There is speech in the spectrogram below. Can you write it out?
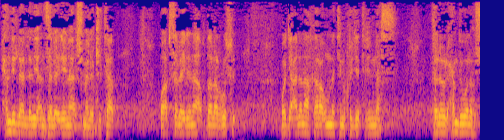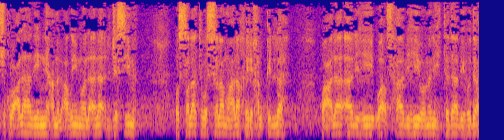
الحمد لله الذي أنزل إلينا أشمل كتاب وأرسل إلينا أفضل الرسل وجعلنا خير أمة أخرجت للناس. فله الحمد وله الشكر على هذه النعم العظيمة والآلاء الجسيمة. والصلاة والسلام على خير خلق الله وعلى آله وأصحابه ومن اهتدى بهداه.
